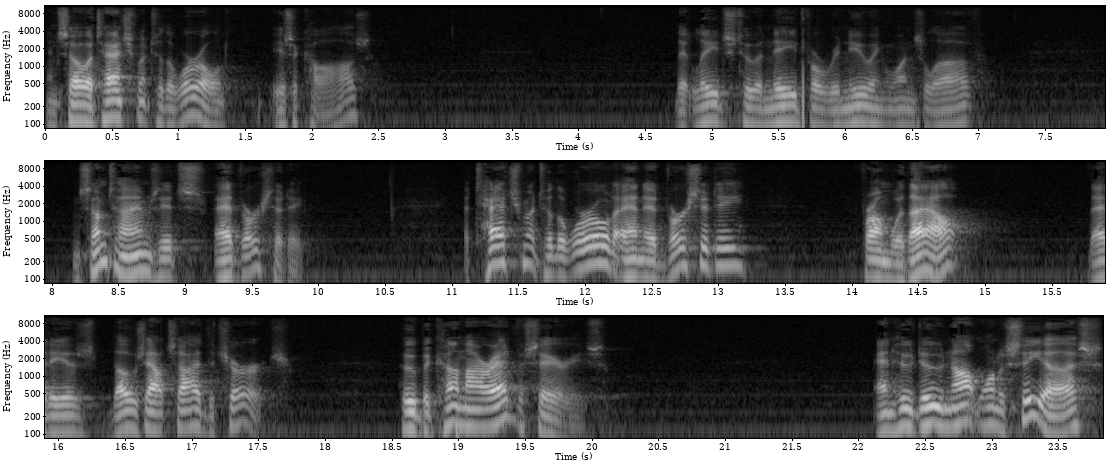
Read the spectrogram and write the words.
And so attachment to the world is a cause that leads to a need for renewing one's love. And sometimes it's adversity. Attachment to the world and adversity from without, that is, those outside the church who become our adversaries and who do not want to see us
